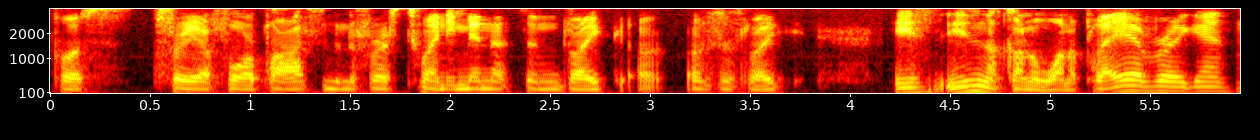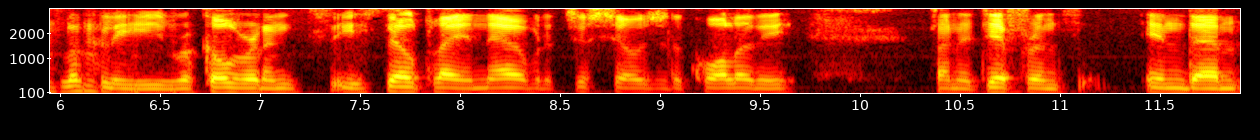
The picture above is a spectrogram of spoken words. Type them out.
put three or four passes in the first twenty minutes, and like I was just like, he's he's not going to want to play ever again. Luckily, he recovered and he's still playing now. But it just shows you the quality kind of difference in them.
